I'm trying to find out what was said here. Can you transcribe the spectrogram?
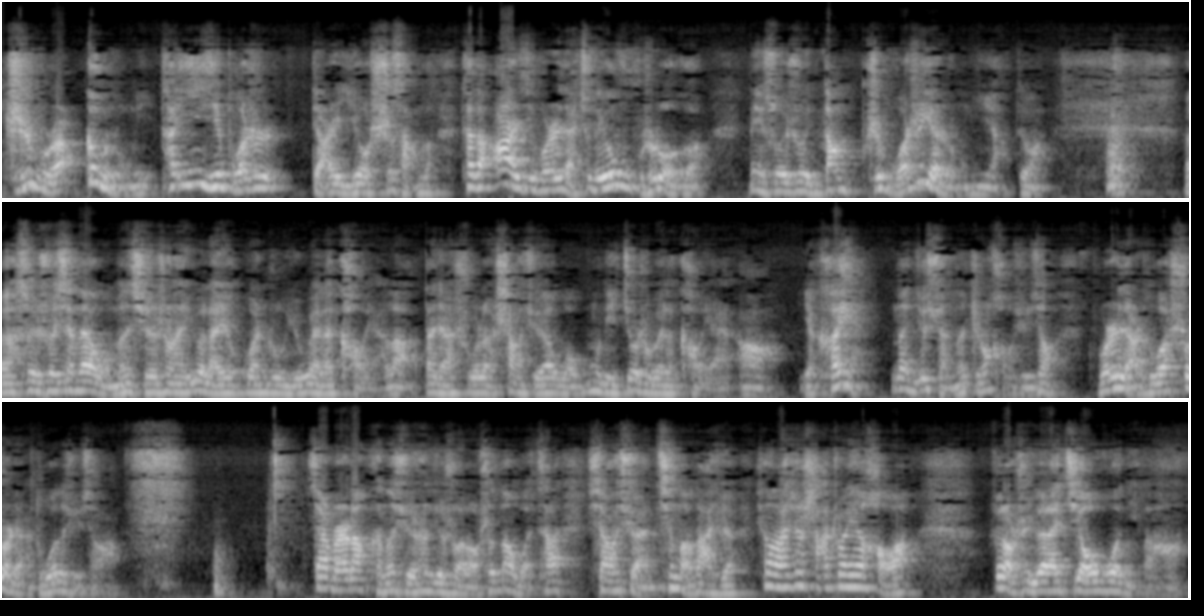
直博更容易，它一级博士点儿也有十三个，它的二级博士点就得有五十多个，那所以说你当直博士也容易啊，对吧？呃，所以说现在我们学生也越来越关注于未来考研了。大家说了，上学我目的就是为了考研啊，也可以，那你就选择这种好学校，博士点多、硕士点多的学校啊。下边呢，可能学生就说，老师，那我他想选青岛大学，青岛大学啥专业好啊？费老师原来教过你了哈，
